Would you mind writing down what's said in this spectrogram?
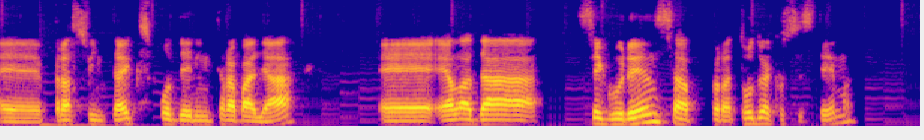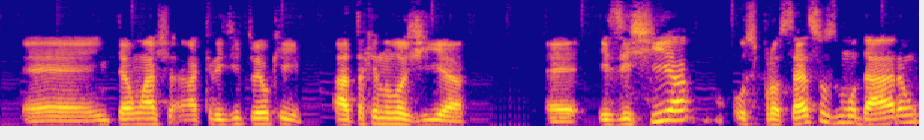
é, para as fintechs poderem trabalhar, é, ela dá segurança para todo o ecossistema. É, então, acho, acredito eu que a tecnologia é, existia, os processos mudaram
